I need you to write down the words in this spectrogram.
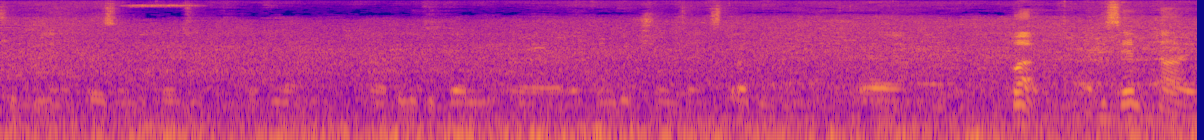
should be in prison because of, their political convictions and struggle. But at the same time,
